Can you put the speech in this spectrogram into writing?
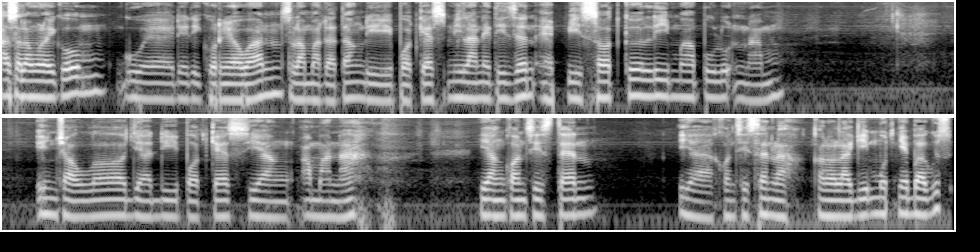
Assalamualaikum, gue Dedi Kurniawan. Selamat datang di podcast Milan Netizen episode ke-56. Insya Allah jadi podcast yang amanah, yang konsisten. Ya konsisten lah. Kalau lagi moodnya bagus,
